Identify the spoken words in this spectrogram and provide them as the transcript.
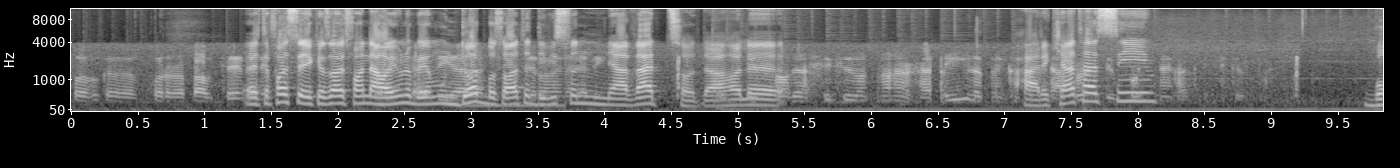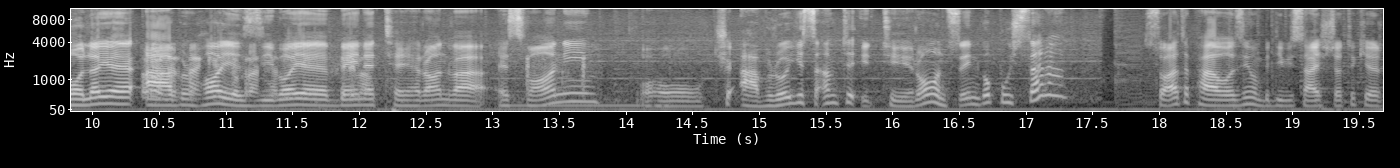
for, uh, for about 10 ارتفاع 3000 ارتفاع نهاییمون رو بهمون داد با ساعت 290 تا در حال Call the 601 heavy, looking contact حرکت هستیم. 2.9 continuous flight. بالای ابرهای زیبای بین تهران و اصفهانیم. اوه چه ابرای سمت تهران. این گفت پشت سرم ساعت پروازیمو به 280 تا که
